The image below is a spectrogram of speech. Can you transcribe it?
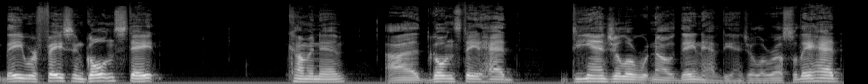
They were facing Golden State coming in. Uh, Golden State had D'Angelo. No, they didn't have D'Angelo Russell. They had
